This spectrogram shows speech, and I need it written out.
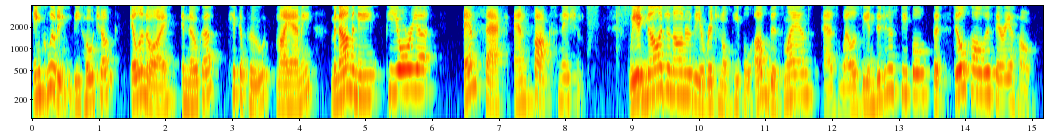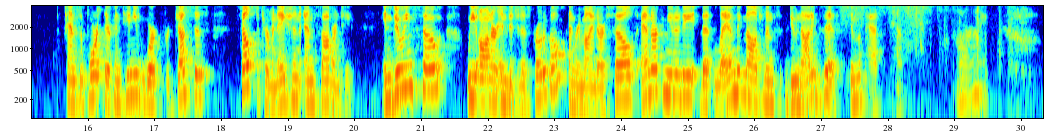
including the Ho Chunk, Illinois, Anoka, Kickapoo, Miami, Menominee, Peoria, and Sac and Fox nations. We acknowledge and honor the original people of this land, as well as the indigenous people that still call this area home, and support their continued work for justice, self determination, and sovereignty. In doing so, we honor Indigenous protocol and remind ourselves and our community that land acknowledgements do not exist in the past tense. All right.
